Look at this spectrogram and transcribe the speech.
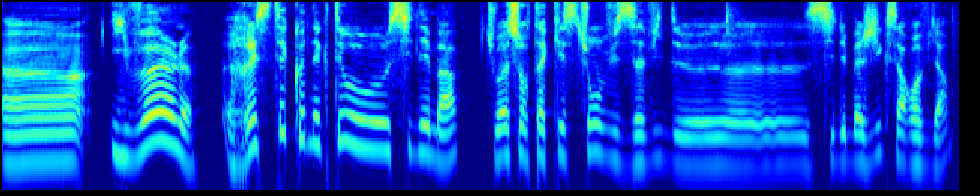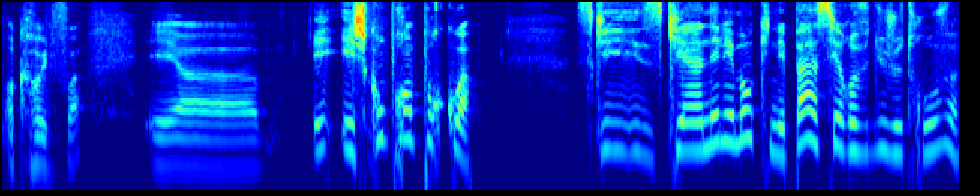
Euh, ils veulent rester connectés au cinéma. Tu vois, sur ta question vis-à-vis de euh, Cinémagique, ça revient, encore une fois. Et, euh, et, et je comprends pourquoi. Ce qui, ce qui est un élément qui n'est pas assez revenu, je trouve,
